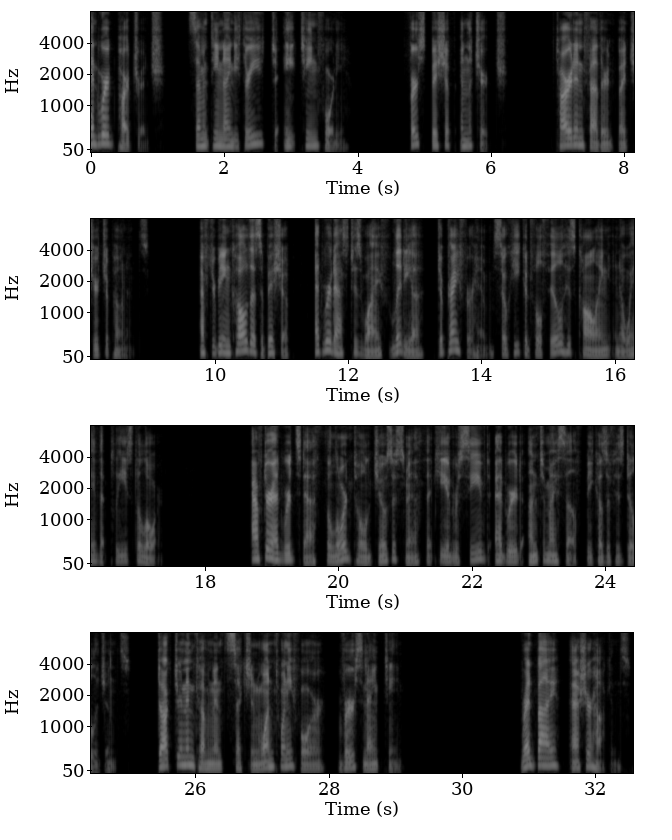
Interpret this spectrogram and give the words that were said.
Edward Partridge, 1793 to 1840. First bishop in the church. Tarred and feathered by church opponents. After being called as a bishop, Edward asked his wife, Lydia, to pray for him so he could fulfill his calling in a way that pleased the Lord. After Edward's death, the Lord told Joseph Smith that he had received Edward unto myself because of his diligence. Doctrine and Covenants, section 124, verse 19. Read by Asher Hawkins.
